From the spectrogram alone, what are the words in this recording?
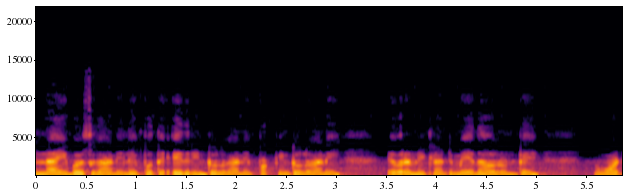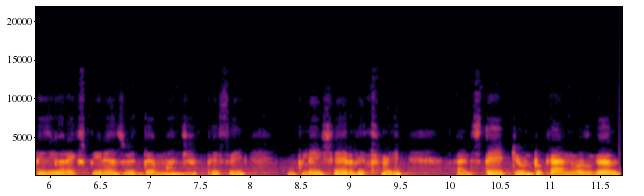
నైబర్స్ కానీ లేకపోతే ఎదిరింటోళ్ళు కానీ పక్కింటోళ్ళు కానీ ఎవరైనా ఇట్లాంటి మేధావులు ఉంటే what is your experience with them అని చెప్పేసి please share with me and stay tuned to Canvas Girl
